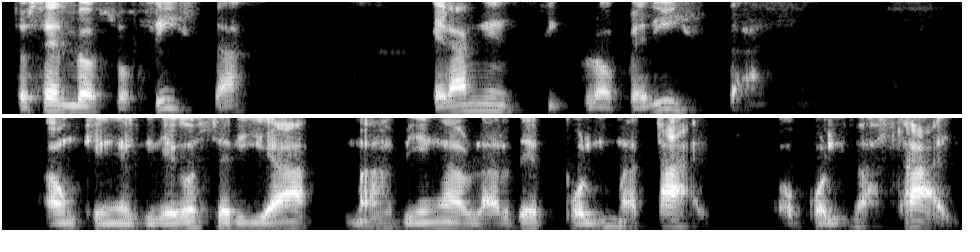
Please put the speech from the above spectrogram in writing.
Entonces los sofistas eran enciclopedistas, aunque en el griego sería más bien hablar de polimatai o polimathai.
